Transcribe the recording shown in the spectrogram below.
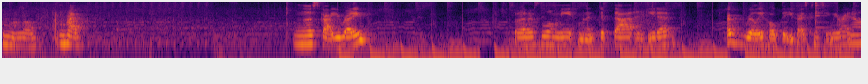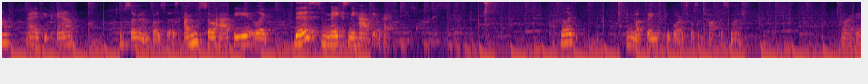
Oh my god. Okay. And this guy, you ready? So there's the little meat. I'm gonna dip that and eat it. I really hope that you guys can see me right now. And if you can't, I'm still gonna post this. I'm so happy. Like, this makes me happy. Okay. I feel like in mukbangs, people aren't supposed to talk this much. Sorry.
